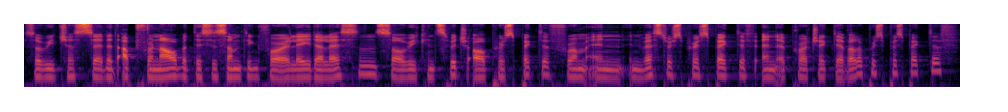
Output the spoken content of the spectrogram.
So we just set it up for now, but this is something for a later lesson. So we can switch our perspective from an investor's perspective and a project developer's perspective.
